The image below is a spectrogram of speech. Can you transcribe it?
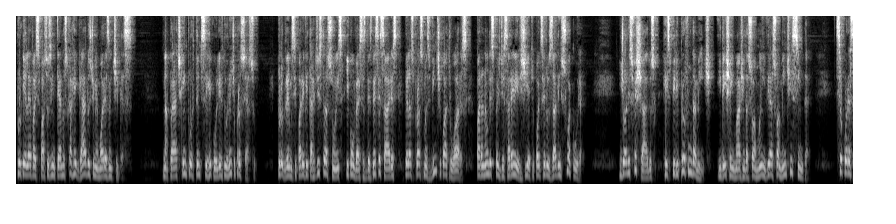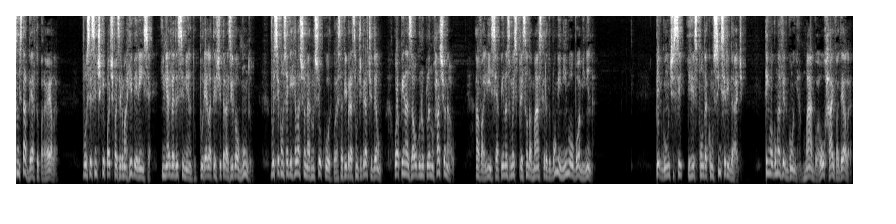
porque leva espaços internos carregados de memórias antigas. Na prática, é importante se recolher durante o processo. Programe-se para evitar distrações e conversas desnecessárias pelas próximas 24 horas, para não desperdiçar energia que pode ser usada em sua cura. De olhos fechados, respire profundamente e deixe a imagem da sua mãe vir à sua mente e sinta. Seu coração está aberto para ela. Você sente que pode fazer uma reverência em agradecimento por ela ter te trazido ao mundo. Você consegue relacionar no seu corpo essa vibração de gratidão ou apenas algo no plano racional. Avalie se é apenas uma expressão da máscara do bom menino ou boa menina. Pergunte-se e responda com sinceridade. Tenho alguma vergonha, mágoa ou raiva dela?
